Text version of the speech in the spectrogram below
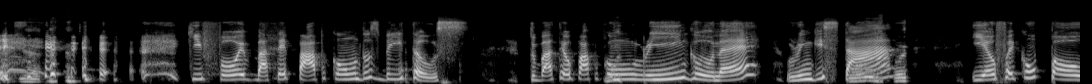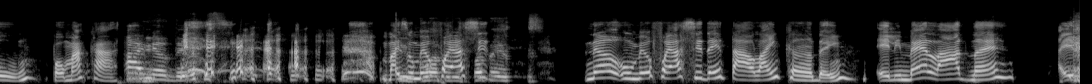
Yeah. que foi bater papo com um dos Beatles. Tu bateu papo com o Ringo, né? O Ringo Starr. Foi, foi. E eu fui com o Paul, Paul McCartney. Ai, meu Deus. Mas o meu foi assim. Não, o meu foi acidental, lá em Camden. Ele melado, né? Ele...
